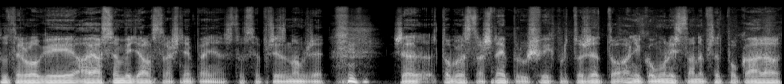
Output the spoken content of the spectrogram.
tu trilogii a já jsem viděl strašně peněz, to se přiznám, že že to byl strašný průšvih, protože to ani komunista nepředpokládal.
